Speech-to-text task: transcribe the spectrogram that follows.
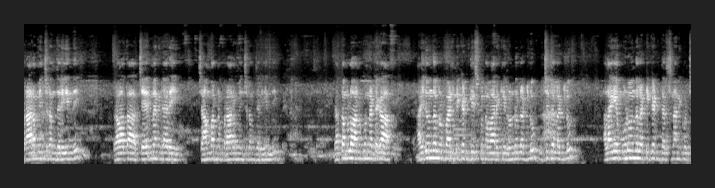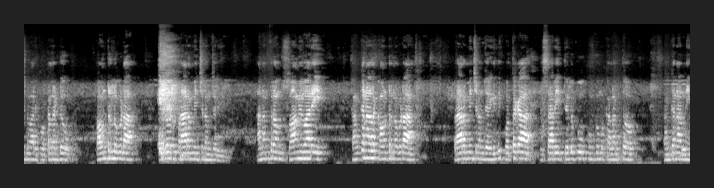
ప్రారంభించడం జరిగింది. తర్వాత చైర్మన్ గారి ఛాంబర్ను ప్రారంభించడం జరిగింది. గతంలో అనుకున్నట్టుగా ఐదు వందల రూపాయల టికెట్ తీసుకున్న వారికి రెండు లడ్లు ఉచిత లడ్లు అలాగే మూడు వందల టికెట్ దర్శనానికి వచ్చిన వారికి ఒక లడ్డు కౌంటర్లు కూడా ఈరోజు ప్రారంభించడం జరిగింది. అనంతరం స్వామివారి కంకణాల కౌంటర్ను కూడా ప్రారంభించడం జరిగింది. కొత్తగా ఈసారి తెలుపు కుంకుమ కలర్తో కంకణాన్ని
